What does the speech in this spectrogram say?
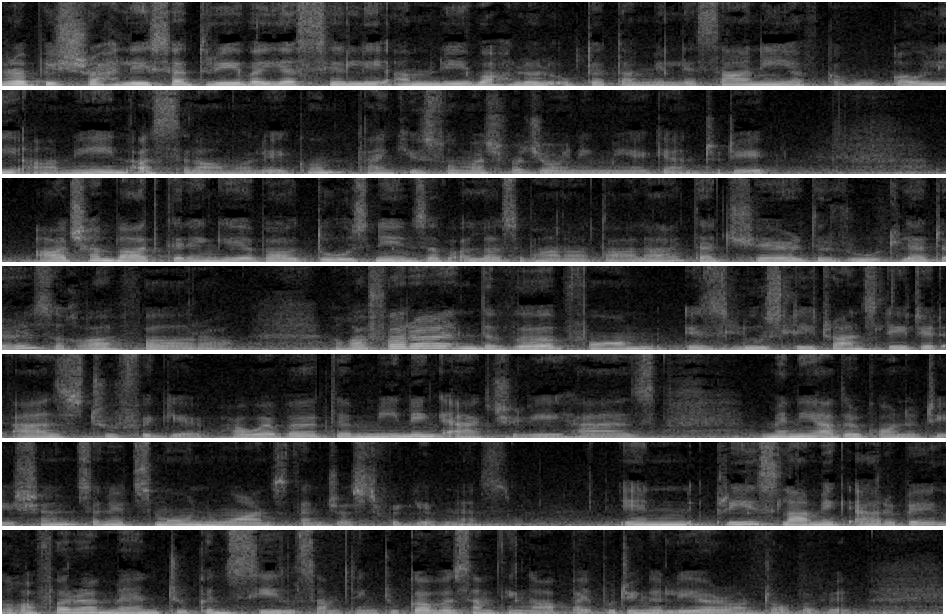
رب اشرح لي صدري ويسر لي أمري واحلل عقدة من لساني يفقهوا قولي آمين السلام عليكم Thank you so much for joining me again today. आज हम बात करेंगे about those names of Allah subhanahu wa ta'ala that share the root letters Ghafara. Ghafara in the verb form is loosely translated as to forgive. However, the meaning actually has many other connotations and it's more nuanced than just forgiveness. In pre Islamic Arabic, ghafara meant to conceal something, to cover something up by putting a layer on top of it.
